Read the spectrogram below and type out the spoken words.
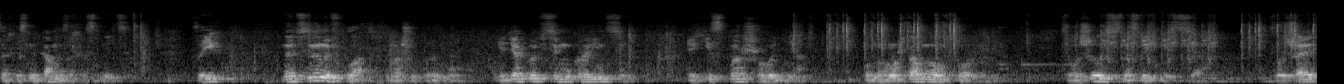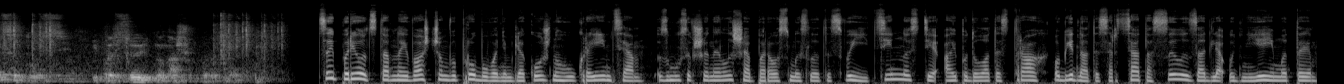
захисникам і захисницям за їх неоцінений вклад в нашу перемогу. Я дякую всім українцям, які з першого дня повномасштабного вторгнення залишились на своїх місцях, залишаються досі і працюють на нашу перемогу. Цей період став найважчим випробуванням для кожного українця, змусивши не лише переосмислити свої цінності, а й подолати страх, об'єднати серця та сили задля однієї мети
